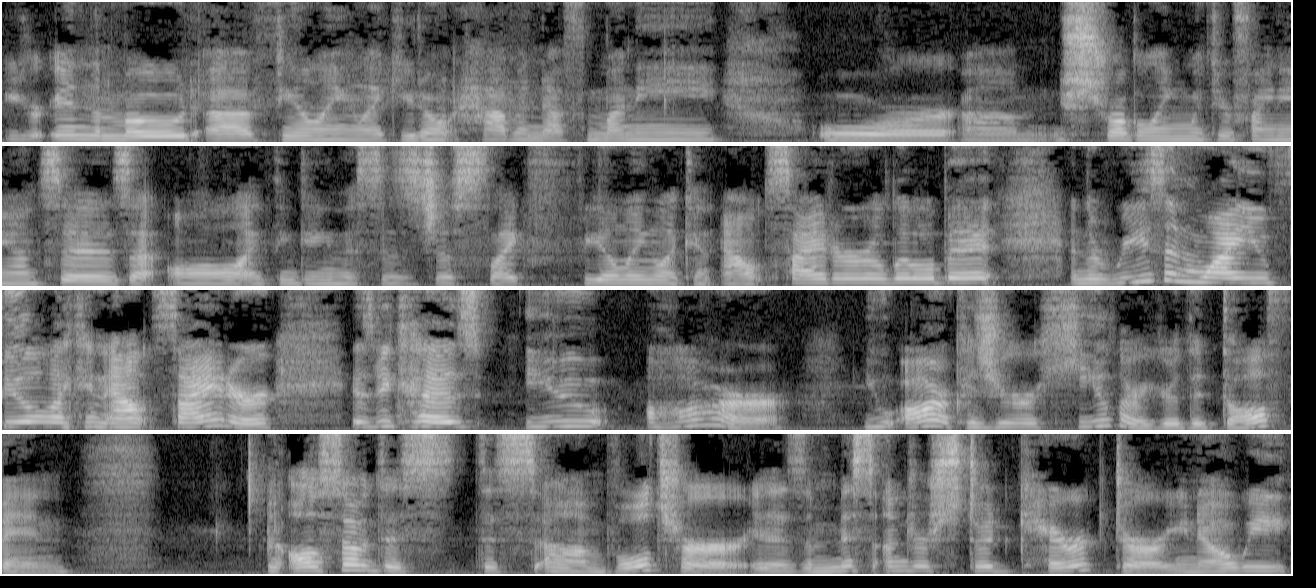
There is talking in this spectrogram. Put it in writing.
you're in the mode of feeling like you don't have enough money or um, struggling with your finances at all. I'm thinking this is just like feeling like an outsider a little bit. And the reason why you feel like an outsider is because you are. You are because you're a healer. You're the dolphin. And also this this um, vulture is a misunderstood character. You know, we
